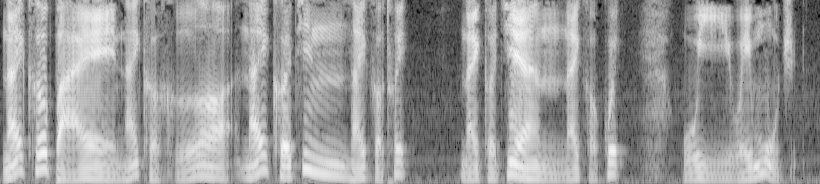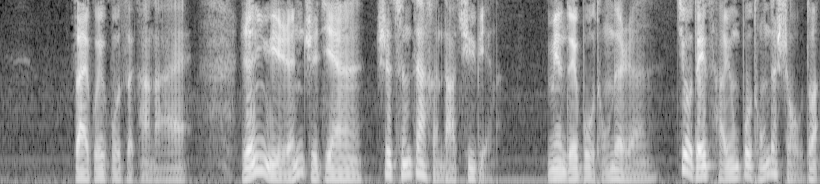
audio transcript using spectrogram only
乃可百，乃可和，乃可进，乃可退，乃可见，乃可贵，无以为目之。在鬼谷子看来，人与人之间是存在很大区别的。面对不同的人，就得采用不同的手段。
